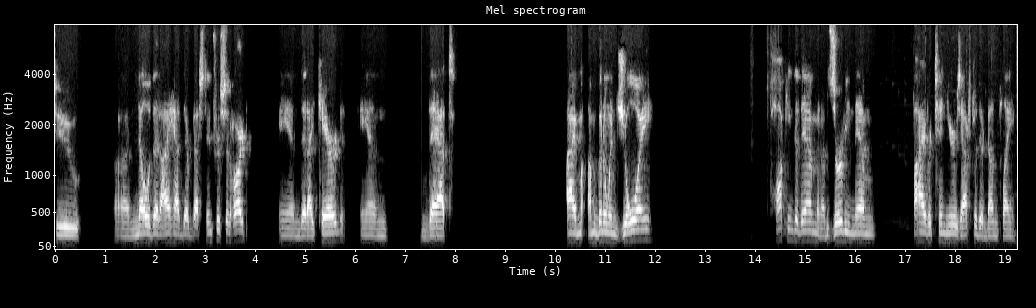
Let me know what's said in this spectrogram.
to uh, know that I had their best interests at heart and that I cared and that I'm I'm going to enjoy talking to them and observing them five or 10 years after they're done playing.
